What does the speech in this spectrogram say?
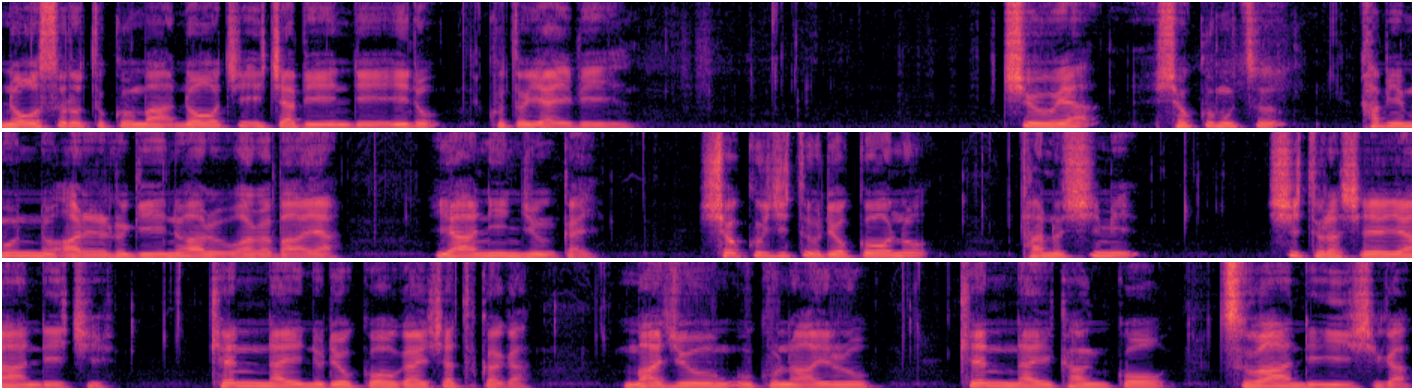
ノースルトクマノーチイチャビンディイヌクやいびん昼夜食物紙物のアレルギーのあるわらばや。や人巡会。食事と旅行の楽しみシトラシェヤーンリーチ県内の旅行会社とかがマジュンウクナイル県内観光ツアーにいいしが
